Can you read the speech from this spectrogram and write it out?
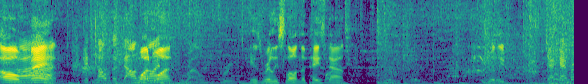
Oh Ah, man, gets caught with a down one one. one. He's really slowing the pace down. He's really Jackhammer.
